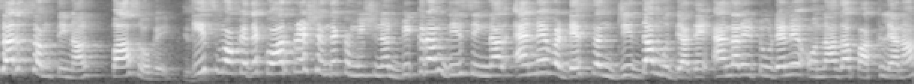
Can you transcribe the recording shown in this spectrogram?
ਸਰਬਸੰਮਤੀ ਨਾਲ ਪਾਸ ਹੋ ਗਏ। ਇਸ ਮੌਕੇ ਤੇ ਕਾਰਪੋਰੇਸ਼ਨ ਦੇ ਕਮਿਸ਼ਨਰ ਵਿਕਰਮਜੀਤ ਸਿੰਘ ਨਾਲ ਐਨੇ ਵੱਡੇ ਸੰਜੀਦਾ ਮੁੱਦਿਆਂ ਤੇ ਐਨਆਰਆਈ ਟੂਡੇ ਨੇ ਉਹਨਾਂ ਦਾ ਪੱਖ ਲੈਣਾ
